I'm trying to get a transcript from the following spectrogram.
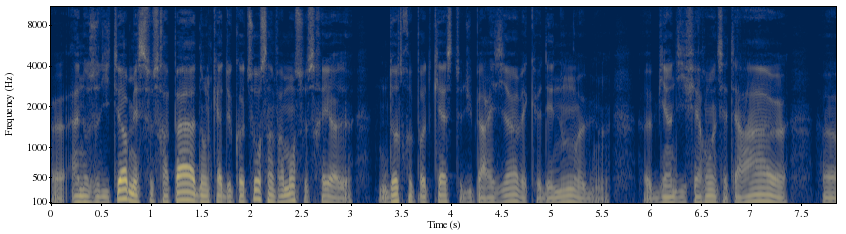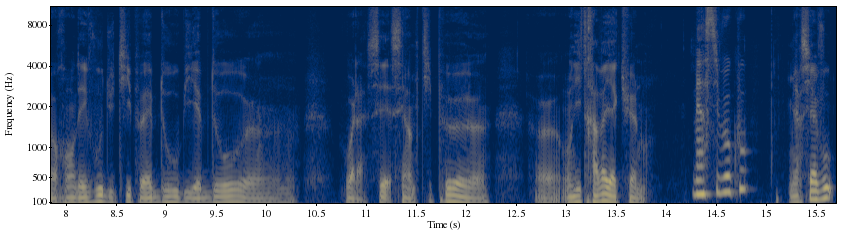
à nos auditeurs, mais ce ne sera pas dans le cadre de Code Source, hein, vraiment ce serait euh, d'autres podcasts du Parisien avec des noms euh, bien différents, etc. Euh, Rendez-vous du type hebdo ou bi-hebdo. voilà, c'est un petit peu... on y travaille actuellement. Merci beaucoup. Merci à vous.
